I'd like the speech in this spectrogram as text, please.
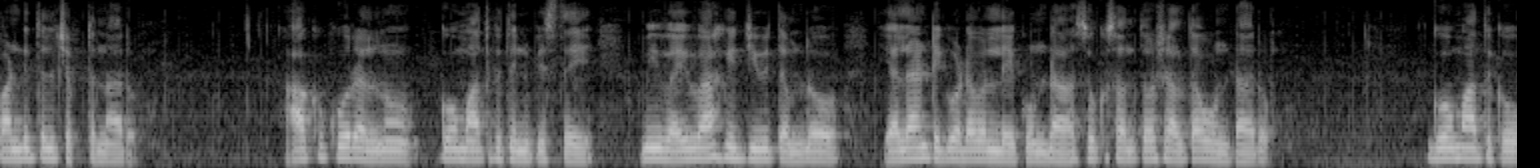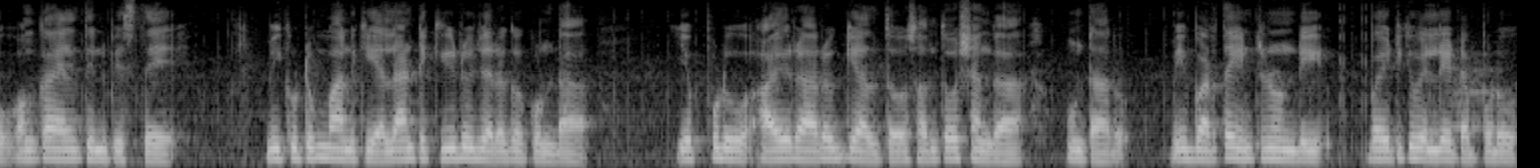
పండితులు చెప్తున్నారు. ఆకుకూరలను గోమాతకు తినిపిస్తే మీ వైవాహిక జీవితంలో ఎలాంటి గొడవలు లేకుండా సుఖ సంతోషాలతో ఉంటారు. గోమాతకు వంకాయలు తినిపిస్తే మీ కుటుంబానికి ఎలాంటి కీడు జరగకుండా ఎప్పుడు ఆయురారోగ్యాలతో సంతోషంగా ఉంటారు. మీ భర్త ఇంటి నుండి బయటికి వెళ్ళేటప్పుడు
